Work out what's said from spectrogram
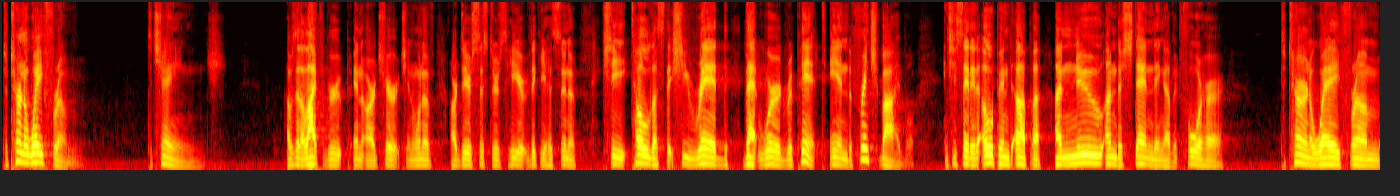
to turn away from, to change. I was at a life group in our church, and one of our dear sisters here, Vicky Hasuna, she told us that she read that word repent in the French Bible. And she said it opened up a, a new understanding of it for her to turn away from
